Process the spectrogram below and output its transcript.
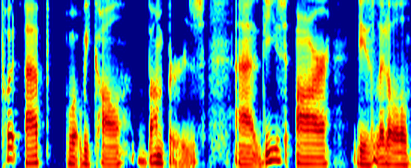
put up what we call bumpers. Uh, these are these little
